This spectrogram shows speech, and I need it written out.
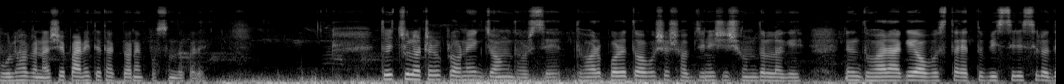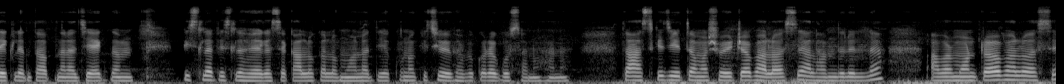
ভুল হবে না। সে পানিতে থাকতে অনেক পছন্দ করে। তো এই চুলাটার উপর অনেক জং ধরছে। ধোয়ার পরে তো অবশ্যই সব জিনিসই সুন্দর লাগে। কিন্তু ধোয়ার আগে অবস্থা এত বিশ্রী ছিল, দেখলেন তো আপনারা যে একদম পিছলা পিছলা হয়ে গেছে, কালো কালো ময়লা দিয়ে কোনো কিছু ওইভাবে করে গোছানো হয় না। তো আজকে যেহেতু আমার শরীরটাও ভালো আছে, আলহামদুলিল্লাহ, আবার মনটাও ভালো আছে,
